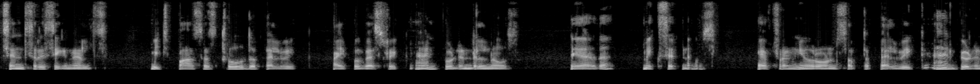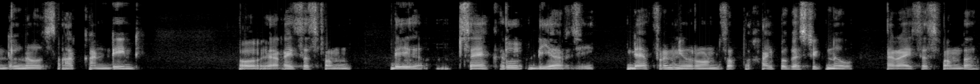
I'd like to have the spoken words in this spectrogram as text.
sensory signals which passes through the pelvic, hypogastric and pudendal nerves. They are the mixed nerves. Afferent neurons of the pelvic and pudendal nerves are contained or arises from the sacral DRG. The afferent neurons of the hypogastric nerve arises from the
